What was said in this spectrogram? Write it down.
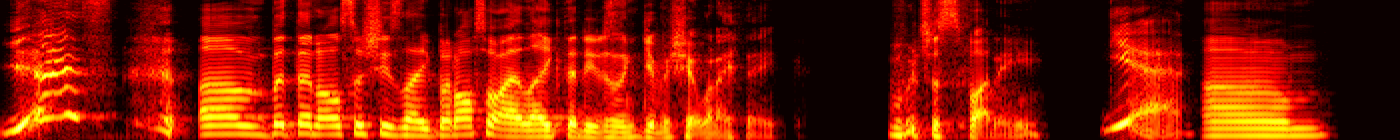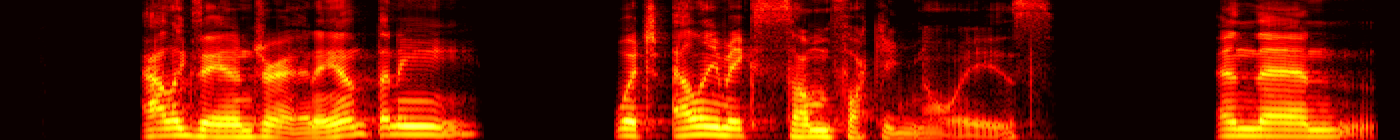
yes. Um, but then also she's like, but also I like that he doesn't give a shit what I think, which is funny. Yeah. Um, Alexandra and Anthony, which Ellie makes some fucking noise, and then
